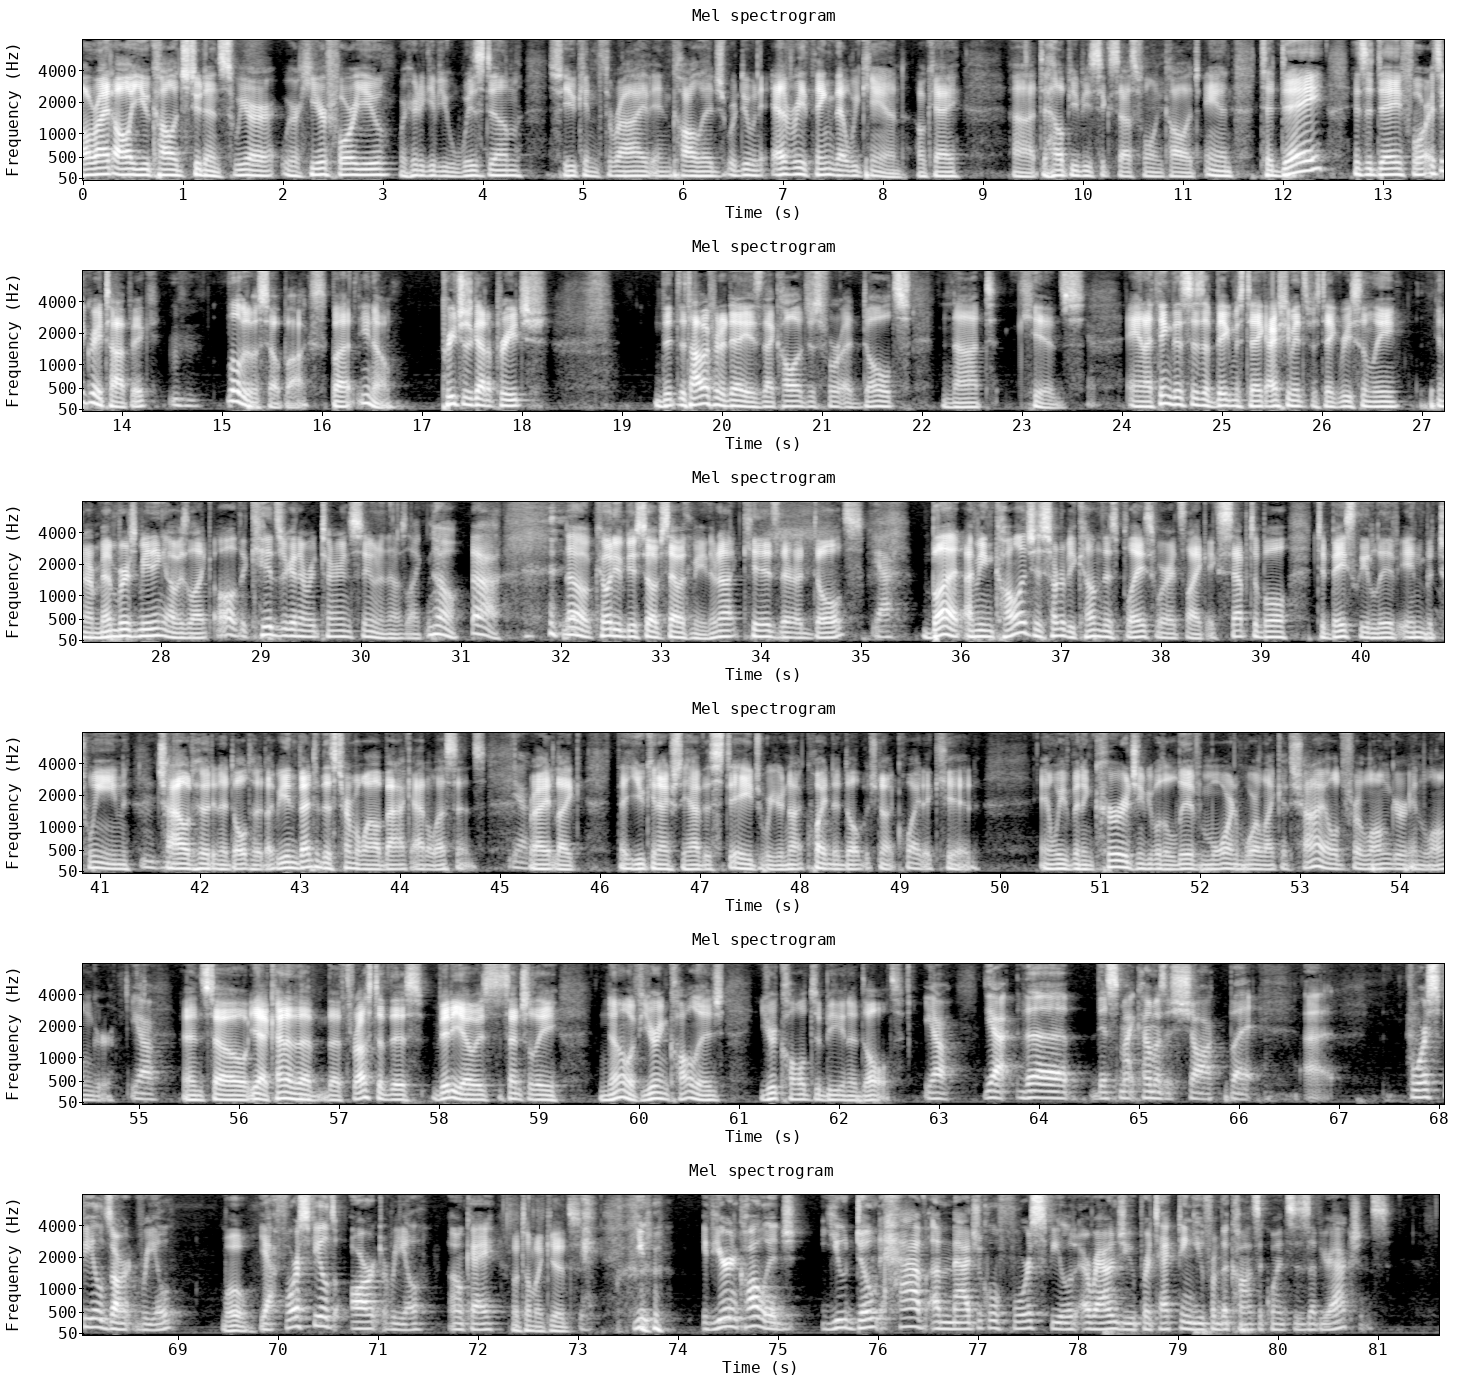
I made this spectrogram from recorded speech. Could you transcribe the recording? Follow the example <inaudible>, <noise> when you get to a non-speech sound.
All right, all you college students, we are we're here for you. We're here to give you wisdom so you can thrive in college. We're doing everything that we can, okay, uh, to help you be successful in college. And today is a day for it's a great topic, a little bit of a soapbox, but you know, preachers got to preach. The, the topic for today is that college is for adults, not kids. And I think this is a big mistake. I actually made this mistake recently in our members meeting. I was like, "Oh, the kids are going to return soon," and I was like, "No, ah, <laughs> no." Cody would be so upset with me. They're not kids; they're adults. Yeah. But I mean, college has sort of become this place where it's like acceptable to basically live in between Mm-hmm. childhood and adulthood. Like we invented this term a while back, adolescence, Yeah. right? Like that you can actually have this stage where you're not quite an adult, but you're not quite a kid. And we've been encouraging people to live more and more like a child for longer and longer. Yeah. And so, yeah, kind of the the thrust of this video is essentially no, if you're in college, you're called to be an adult. Yeah. Yeah. The this might come as a shock, but uh, force fields aren't real. Whoa, Yeah, force fields aren't real. Okay. don't tell my kids. <laughs> You if you're in college, you don't have a magical force field around you protecting you from the consequences of your actions.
